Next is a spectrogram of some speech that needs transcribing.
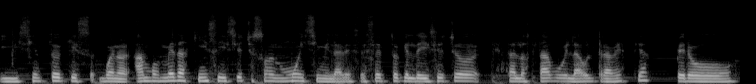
y siento que, bueno, ambos metas 15 y 18 son muy similares, excepto que el de 18 está los Tabu y la Ultra Bestia, pero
